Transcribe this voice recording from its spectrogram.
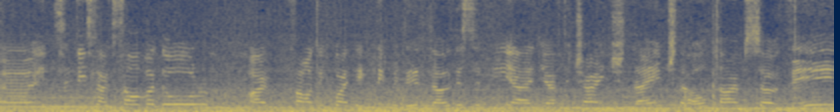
uh, in cities like Salvador, I found it quite hectic. We didn't know the city, and you have to change lanes the whole time. So there,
